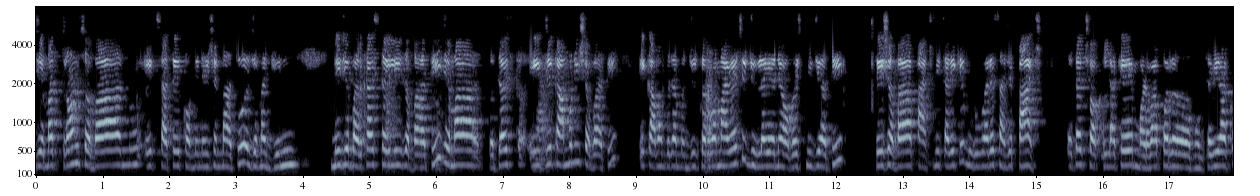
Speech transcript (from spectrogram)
જેમાં ત્રણ સભાનું એક સાથે કોમ્બિનેશનમાં હતું જેમાં જૂનની જે બરખાસ્ત થયેલી સભા હતી જેમાં બધા જ એ જે કામોની સભા હતી એ કામો બધા મંજૂર કરવામાં આવ્યા છે. જુલાઈ અને ઓગસ્ટની જે હતી તે સભા પાંચમી તારીખે, ગુરુવારે સાંજે પાંચ તથા છ કલાકે મળવા પર મુલતવી રાખ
